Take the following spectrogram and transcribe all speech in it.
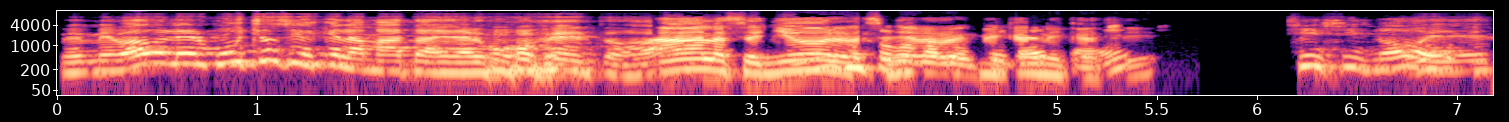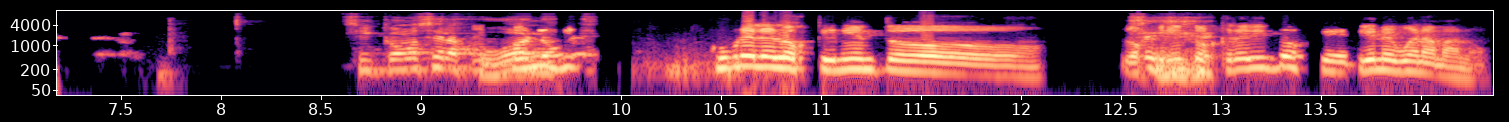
Me, me va a doler mucho si es que la mata en algún momento. ¿ah? Ah, la señora, la señora mecánica, esta, ¿eh? sí. Sí, sí, no. eh, sí, cómo se la jugó, ¿no? Cúbrele los 500, los Sí. 500 créditos que tiene buena mano.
